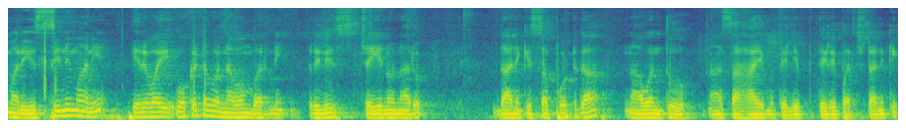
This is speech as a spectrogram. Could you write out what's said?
మరి సినిమాని ఇరవై ఒకటవ నవంబర్ని రిలీజ్ చేయనున్నారు. దానికి సపోర్ట్గా నా వంతు నా సహాయం తెలియ తెలియపరచడానికి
